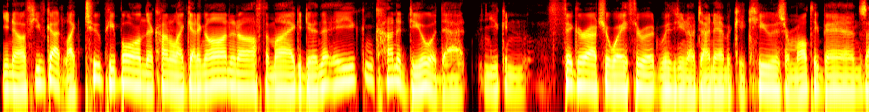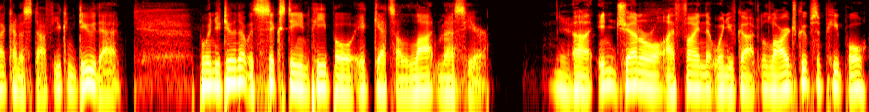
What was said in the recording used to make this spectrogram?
You know, if you've got like two people and they're kind of like getting on and off the mic and doing that, you can kind of deal with that. And you can figure out your way through it with, you know, dynamic EQs or multi-bands, that kind of stuff. You can do that. But when you're doing that with 16 people, it gets a lot messier. Yeah. Uh, in general, I find that when you've got large groups of people,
